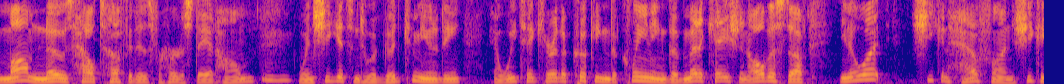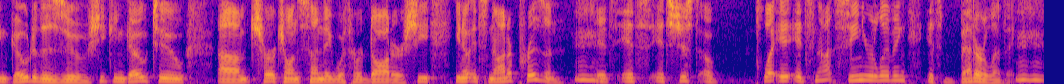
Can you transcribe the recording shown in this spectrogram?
mom knows how tough it is for her to stay at home. Mm-hmm. When she gets into a good community and we take care of the cooking, the cleaning, the medication, all this stuff, you know what? She can have fun. She can go to the zoo. She can go to um, church on Sunday with her daughter. She, you know, it's not a prison. Mm-hmm. It's it's it's just a play. It's not senior living. It's better living. Mm-hmm.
